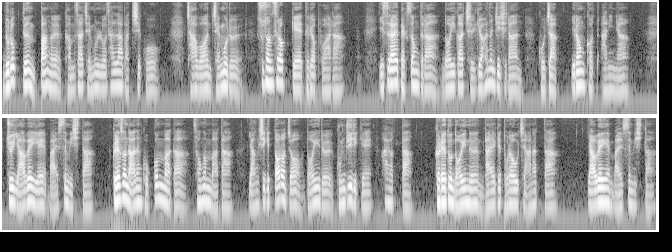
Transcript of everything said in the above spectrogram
누룩 든 빵을 감사 제물로 살라 바치고 자원 제물을 수선스럽게 드려 보아라. 이스라엘 백성들아 너희가 즐겨 하는 짓이란 고작 이런 것 아니냐. 주 야외의 말씀이시다. 그래서 나는 곳곳마다 성읍마다 양식이 떨어져 너희를 굶주리게 하였다. 그래도 너희는 나에게 돌아오지 않았다. 야외의 말씀이시다.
